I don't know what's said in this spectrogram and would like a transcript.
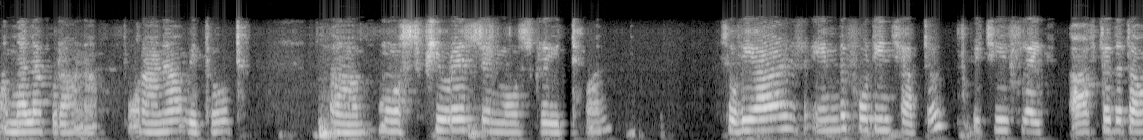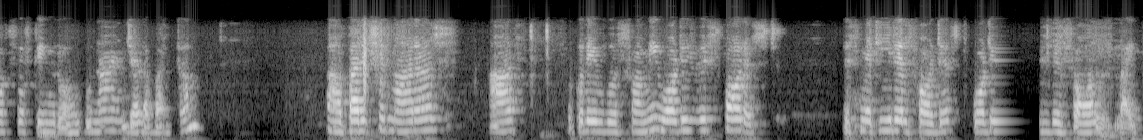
Amala Purana, Purana without uh, most purest and most great one. So we are in the 14th chapter, which is like after the talks of King Rahuguna and Jadabharta. Uh, Parikshit Maharaj asked Sukadev Goswami, what is this forest? This material forest what is this all like?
